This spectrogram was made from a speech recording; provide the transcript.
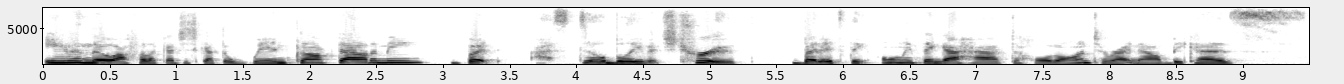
even though I feel like I just got the wind knocked out of me, but I still believe it's truth. But it's the only thing I have to hold on to right now because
